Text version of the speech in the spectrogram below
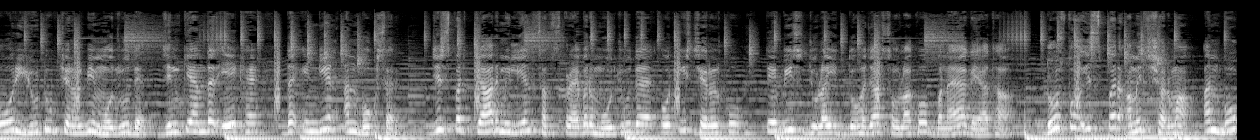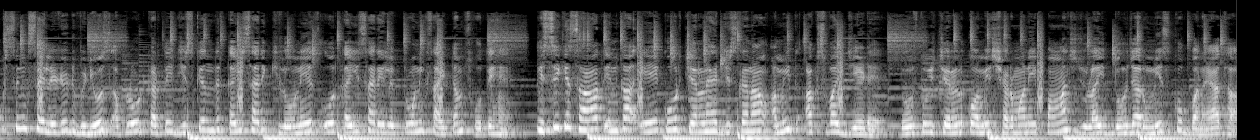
और यूट्यूब चैनल भी मौजूद है, जिनके अंदर एक है द इंडियन अनबॉक्सर जिस पर 4 मिलियन सब्सक्राइबर मौजूद है और इस चैनल को 23 जुलाई 2016 को बनाया गया था दोस्तों, इस पर अमित शर्मा अनबॉक्सिंग से रिलेटेड वीडियोस अपलोड करते हैं, जिसके अंदर कई सारे खिलौने और कई सारे इलेक्ट्रॉनिक्स आइटम्स होते हैं। इसी के साथ इनका एक और चैनल है, जिसका नाम अमित अक्स वाई जेड है। दोस्तों, इस चैनल को अमित शर्मा ने 5 जुलाई 2019 को बनाया था।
